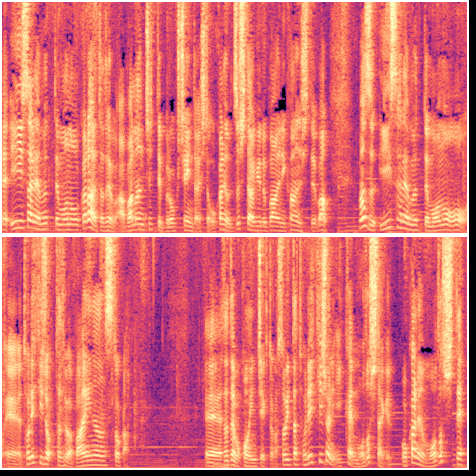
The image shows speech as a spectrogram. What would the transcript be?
えイーサリアムってものから、例えばアバランチってブロックチェーンに対してお金を移してあげる場合に関しては、まずイーサリアムってものを、えー、取引所、例えばバイナンスとか、えー、例えばコインチェックとかそういった取引所に一回戻してあげる。お金を戻して、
